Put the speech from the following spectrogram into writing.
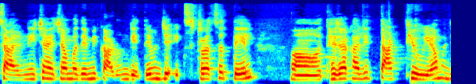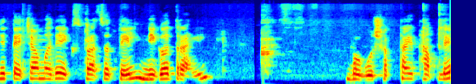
चाळणीच्या ह्याच्यामध्ये मी काढून घेते. म्हणजे एक्स्ट्राचं तेल त्याच्याखाली ताट ठेवूया. म्हणजे त्याच्यामध्ये एक्स्ट्राचं तेल निघत राहील. बघू शकता इथं आपले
